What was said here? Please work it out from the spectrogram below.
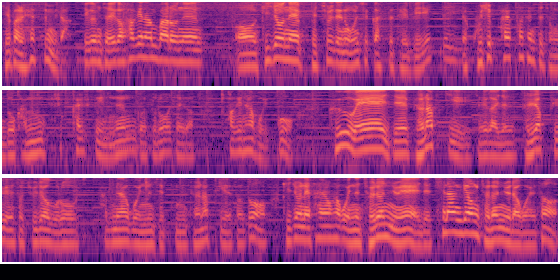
개발을 했습니다. 지금 저희가 확인한 바로는 어, 기존에 배출되는 온실가스 대비 네. 약98% 정도 감축할 수 있는 것으로 저희가 확인하고 있고 그 외에 이제 변압기 저희가 이제 전력퓨에서 주력으로 판매하고 있는 제품 변압기에서도 기존에 사용하고 있는 절연유에 이제 친환경 절연유라고 해서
